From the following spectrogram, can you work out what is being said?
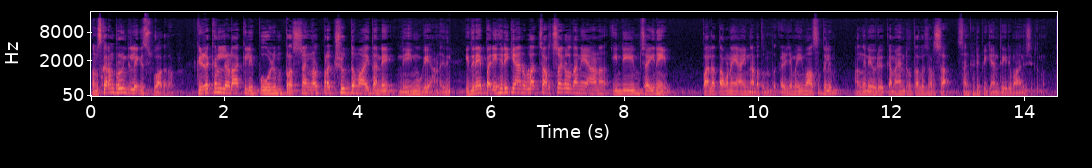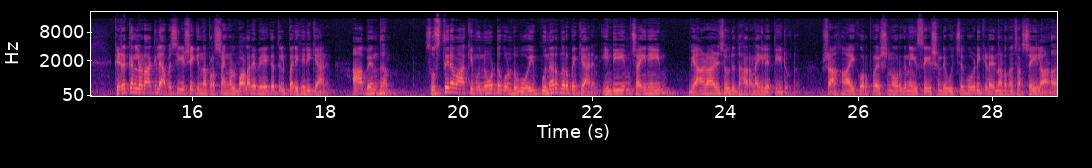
നമസ്കാരം ട്രൂനിറ്റിലേക്ക് സ്വാഗതം. കിഴക്കൻ ലഡാക്കിൽ ഇപ്പോഴും പ്രശ്നങ്ങൾ പ്രക്ഷുബ്ധമായി തന്നെ നീങ്ങുകയാണ്. ഇതിനെ പരിഹരിക്കാനുള്ള ചർച്ചകൾ തന്നെയാണ് ഇന്ത്യയും ചൈനയും പല തവണയായി നടത്തുന്നത്. കഴിഞ്ഞ മെയ് മാസത്തിലും അങ്ങനെ ഒരു കമാൻഡർ തല ചർച്ച സംഘടിപ്പിക്കാൻ തീരുമാനിച്ചിരുന്നു. കിഴക്കൻ ലഡാക്കിലെ അവശേഷിക്കുന്ന പ്രശ്നങ്ങൾ വളരെ വേഗത്തിൽ പരിഹരിക്കാനും ആ ബന്ധം സുസ്ഥിരമാക്കി മുന്നോട്ട് കൊണ്ടുപോയി പുനർനിർമ്മിക്കാനും ഇന്ത്യയും ചൈനയും വ്യാഴാഴ്ച ഒരു ധാരണയിലെത്തിയിട്ടുണ്ട്. ഷാഹായ് കോർപ്പറേഷൻ ഓർഗനൈസേഷന്റെ ഉച്ചകോടിക്കിടെ നടന്ന ചർച്ചയിലാണ്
